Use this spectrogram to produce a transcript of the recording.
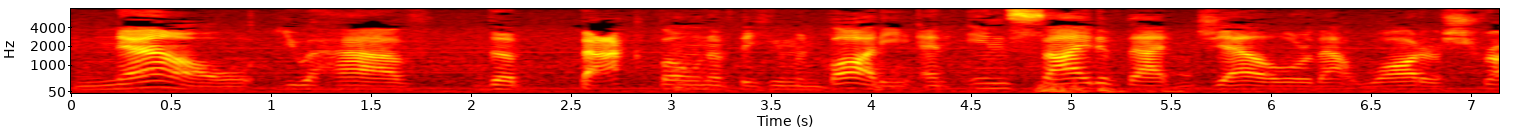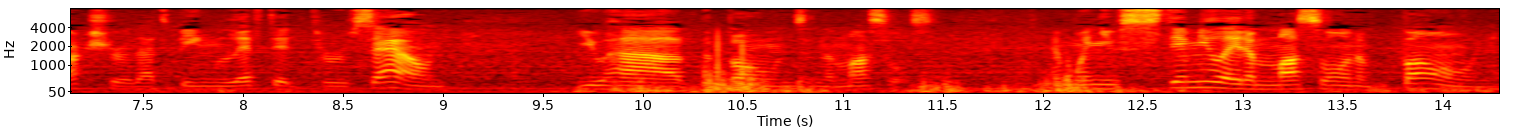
Now you have the backbone of the human body, and inside of that gel or that water structure that's being lifted through sound, you have the bones and the muscles. And when you stimulate a muscle and a bone,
